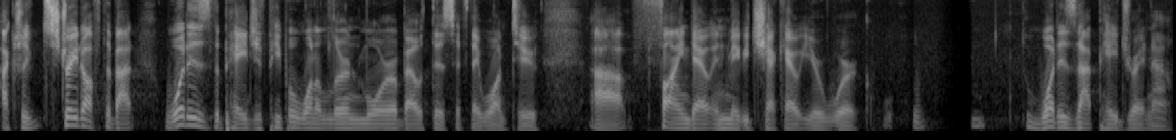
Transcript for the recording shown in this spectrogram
actually straight off the bat, what is the page if people want to learn more about this, if they want to uh, find out and maybe check out your work? What is that page right now?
